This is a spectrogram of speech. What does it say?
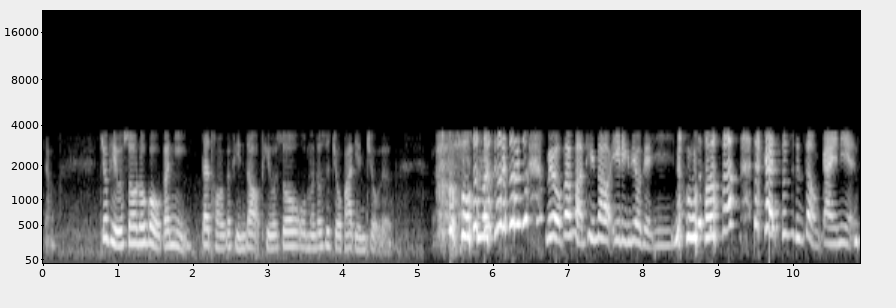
讲。就比如说，如果我跟你在同一个频道，比如说我们都是九八点九的，我们就 是 没有办法听到一零六点一，懂吗？大概就是这种概念。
